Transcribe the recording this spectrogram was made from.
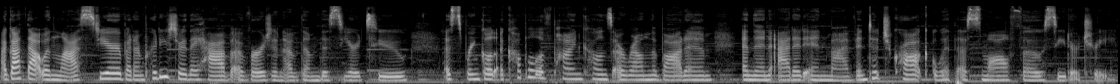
I got that one last year, but I'm pretty sure they have a version of them this year too. I sprinkled a couple of pine cones around the bottom and then added in my vintage crock with a small faux cedar tree.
